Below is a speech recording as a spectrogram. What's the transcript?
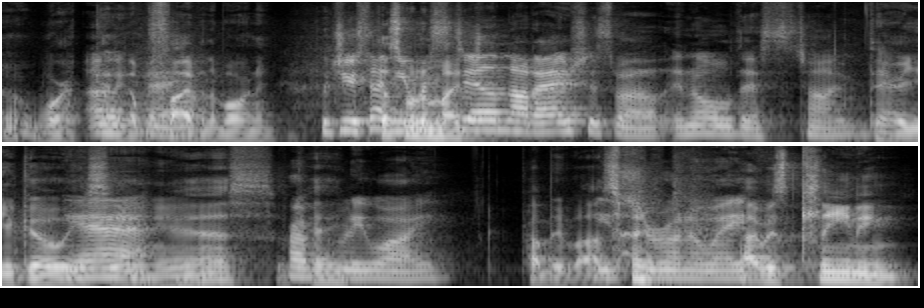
at work, getting up at five in the morning. But you said That's you were my- still not out as well in all this time. There you go. You Yeah. see. Yes. okay. Probably why. Probably was. Needs to run away. I was cleaning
